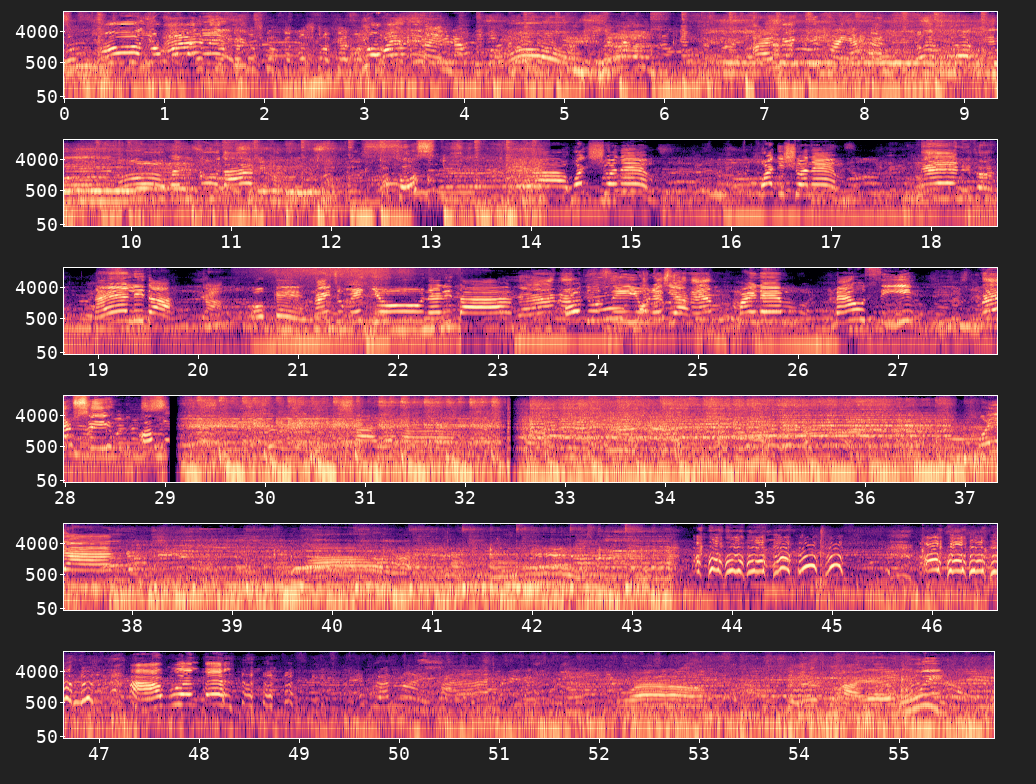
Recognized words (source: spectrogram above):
Oh, you're. You're. Oh. I my hand. Oh, very good. Of course. What's your name? What is your name? Yeah. Okay. Nice to meet you, Naelita. Yeah.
